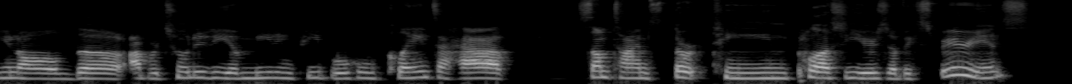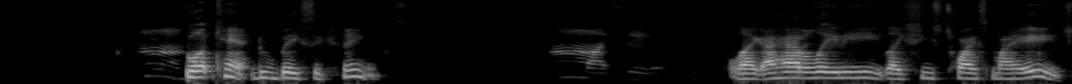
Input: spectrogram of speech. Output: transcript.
you know, the opportunity of meeting people who claim to have sometimes 13 plus years of experience, Mm, but can't do basic things. mm, I see. Like I had a lady, like she's twice my age.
